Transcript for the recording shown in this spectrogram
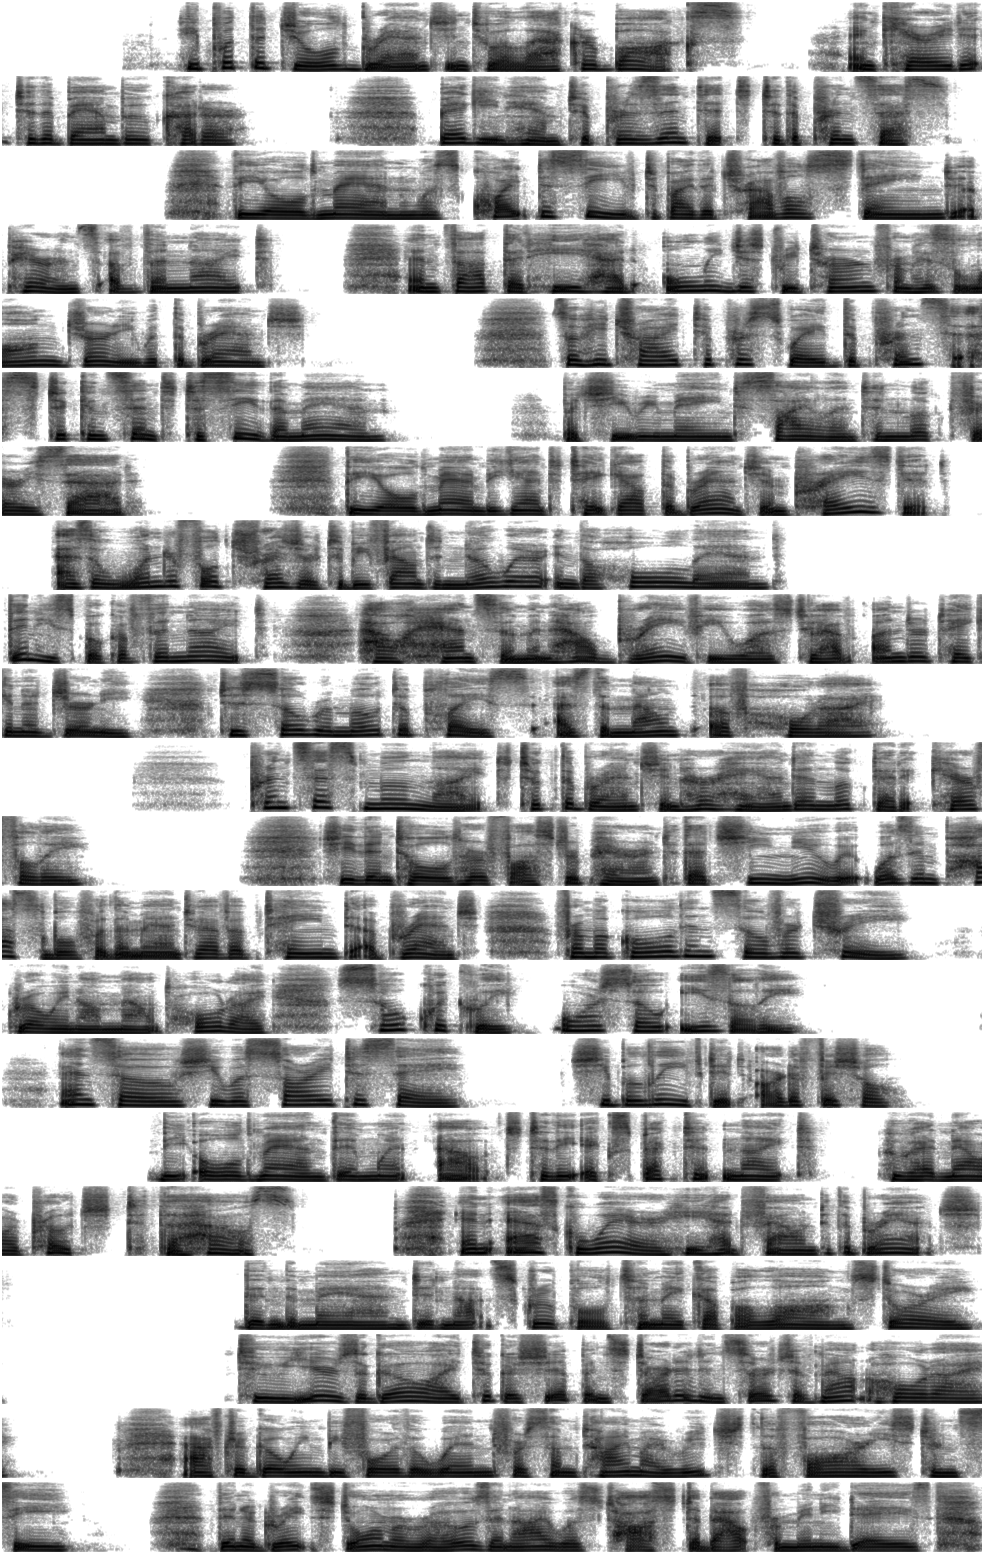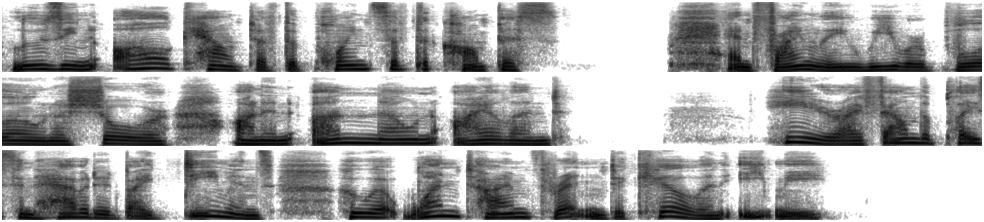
He put the jeweled branch into a lacquer box and carried it to the bamboo cutter begging him to present it to the princess. The old man was quite deceived by the travel stained appearance of the knight, and thought that he had only just returned from his long journey with the branch. So he tried to persuade the princess to consent to see the man, but she remained silent and looked very sad. The old man began to take out the branch and praised it as a wonderful treasure to be found nowhere in the whole land. Then he spoke of the knight, how handsome and how brave he was to have undertaken a journey to so remote a place as the Mount of Horai. Princess Moonlight took the branch in her hand and looked at it carefully. She then told her foster parent that she knew it was impossible for the man to have obtained a branch from a gold and silver tree growing on Mount Horai so quickly or so easily and so she was sorry to say she believed it artificial. The old man then went out to the expectant knight, who had now approached the house, and asked where he had found the branch. Then the man did not scruple to make up a long story. Two years ago, I took a ship and started in search of Mount Horai. After going before the wind for some time, I reached the far eastern sea then a great storm arose, and I was tossed about for many days, losing all count of the points of the compass. And finally, we were blown ashore on an unknown island. Here I found the place inhabited by demons who at one time threatened to kill and eat me.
